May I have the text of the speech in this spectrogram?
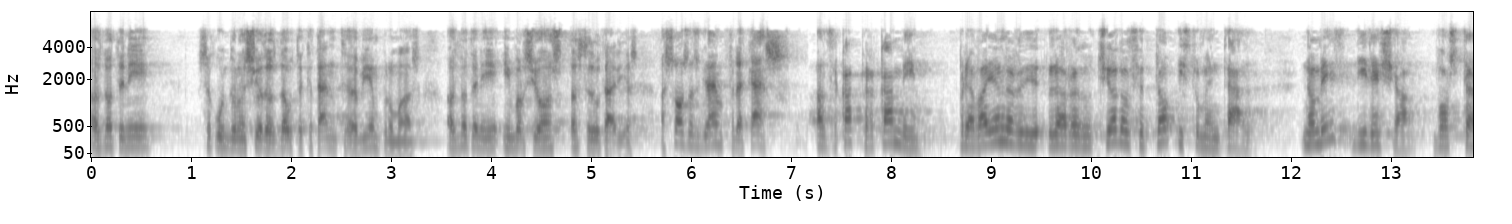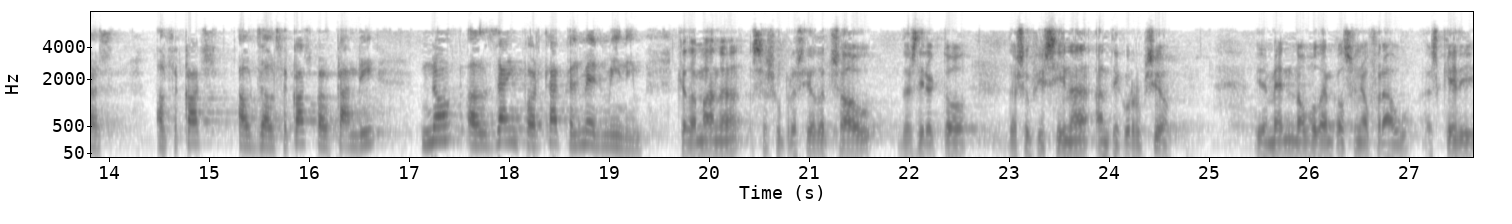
el no tenir la condonació del deute que tant havien promès, el no tenir inversions estatutàries. Això és el gran fracàs. Els acords per canvi preveien la, la reducció del sector instrumental. Només diré això, vostès, els, acords, els dels acords pel canvi, no els ha importat el més mínim. que demana la supressió del sou del director de l'oficina anticorrupció. Evidentment, no volem que el senyor Frau es quedi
